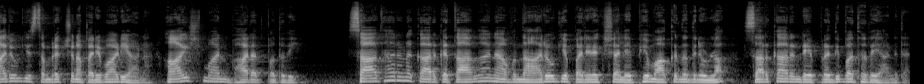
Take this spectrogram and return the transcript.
ആരോഗ്യ സംരക്ഷണ പരിപാടിയാണ് ആയുഷ്മാൻ ഭാരത് പദ്ധതി. സാധാരണക്കാർക്ക് താങ്ങാനാവുന്ന ആരോഗ്യ പരിരക്ഷ ലഭ്യമാക്കുന്നതിനുള്ള സർക്കാരിന്റെ പ്രതിബദ്ധതയാണിത്.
